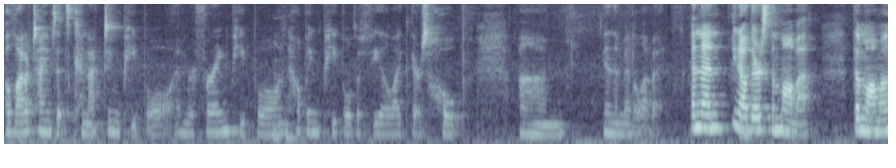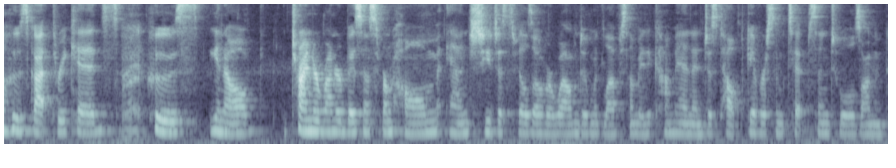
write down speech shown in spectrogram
a lot of times it's connecting people and referring people Mm-hmm. and helping people to feel like there's hope um, in the middle of it. And then you know there's the mama, the mama who's got three kids, Right. who's you know trying to run her business from home and she just feels overwhelmed and would love somebody to come in and just help give her some tips and tools on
